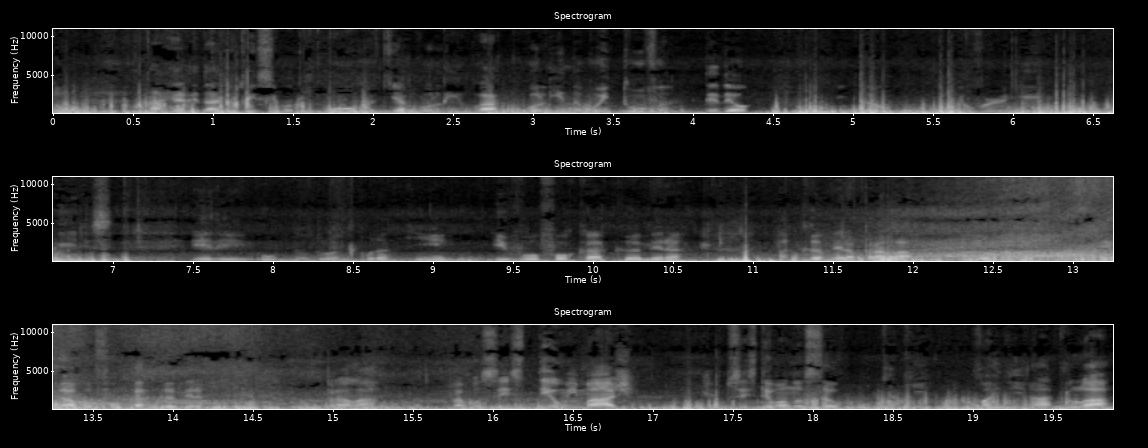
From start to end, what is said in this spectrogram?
tô na realidade, eu tô em cima do morro aqui, a colina, a colina Boituva, entendeu? Então, eu vou erguer eles, ele, o meu drone por aqui e vou focar a câmera, a câmera pra lá, entendeu? Vou pegar, vou focar a câmera pra lá, pra vocês terem uma imagem, pra vocês terem uma noção do que vai virar aquilo lá.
